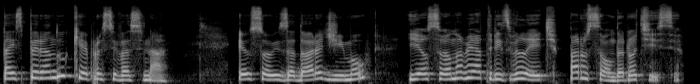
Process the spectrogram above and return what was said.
tá esperando o que para se vacinar? Eu sou Isadora Dimmel. E eu sou Ana Beatriz Vilete, para o Som da Notícia.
